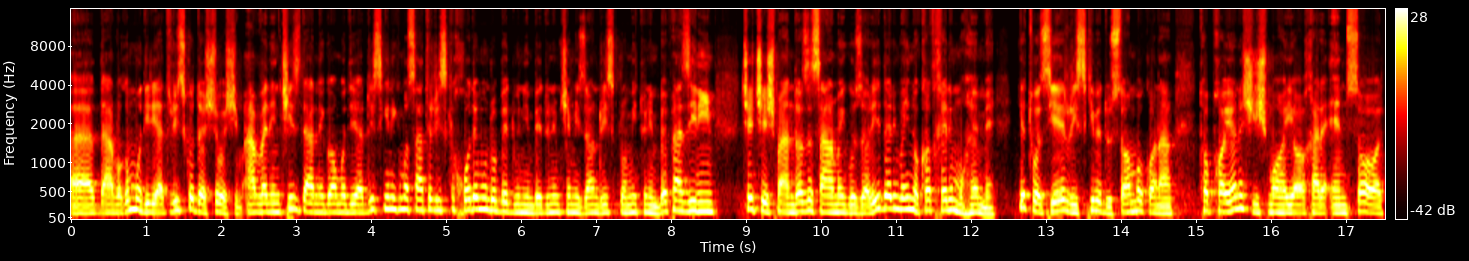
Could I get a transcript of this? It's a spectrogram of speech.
در واقع مدیریت ریسک رو داشته باشیم. اولین چیز در نگاه مدیریت ریسک اینه که ما سطح ریسک خودمون رو بدونیم بدونیم چه میزان ریسک رو می‌تونیم بپذیریم چه چشم انداز سرمایه گذاری داریم و این نکات خیلی مهمه. یه توصیه ریسکی به دوستان بکنم. تا پایان شیش ماهه آخر امسال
